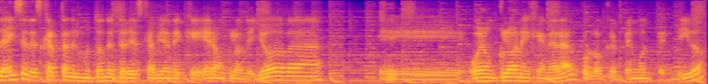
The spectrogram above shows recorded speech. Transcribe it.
de ahí se descartan el montón de teorías que había de que era un clon de Yoda, eh, o era un clon en general, por lo que tengo entendido.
